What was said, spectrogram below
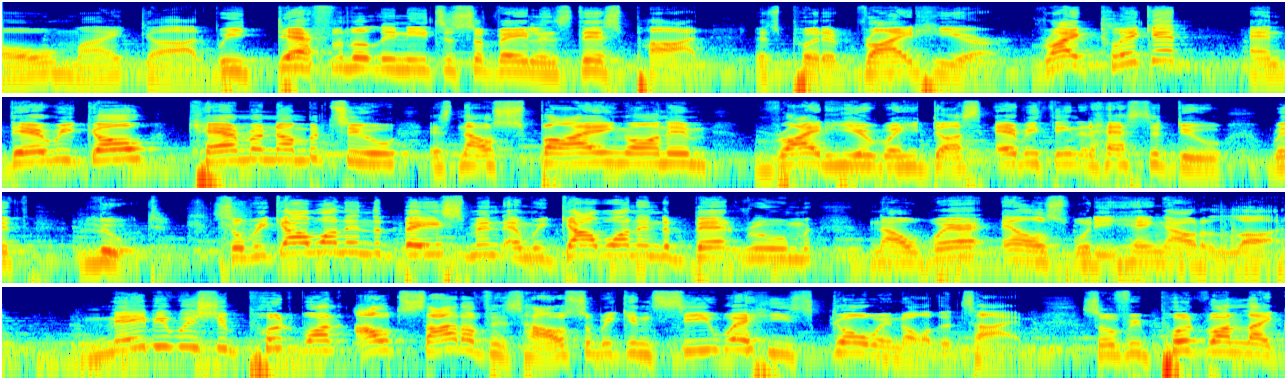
Oh my god. We definitely need to surveillance this pod. Let's put it right here. Right-click it, and there we go. Camera number two is now spying on him right here where he does everything that has to do with loot. So we got one in the basement and we got one in the bedroom. Now where else would he hang out a lot? Maybe we should put one outside of his house so we can see where he's going all the time. So if we put one like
